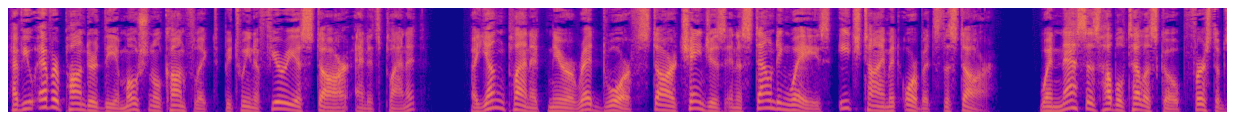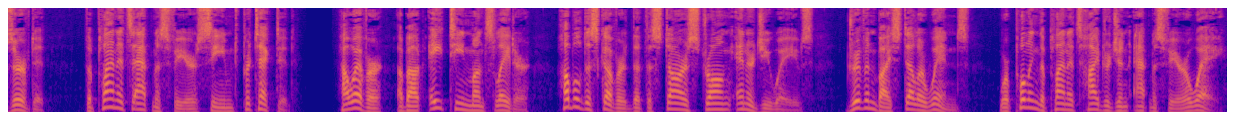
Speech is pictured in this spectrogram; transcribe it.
Have you ever pondered the emotional conflict between a furious star and its planet? A young planet near a red dwarf star changes in astounding ways each time it orbits the star. When NASA's Hubble telescope first observed it, the planet's atmosphere seemed protected. However, about 18 months later, Hubble discovered that the star's strong energy waves, driven by stellar winds, were pulling the planet's hydrogen atmosphere away.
